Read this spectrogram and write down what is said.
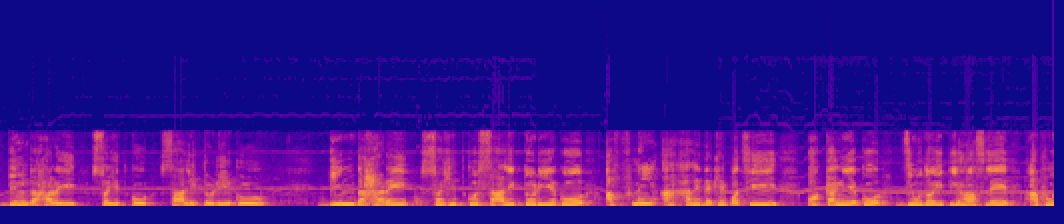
दिन दहाडै शहीदको शालिक तोडिएको। दिन दहाडै शहीदको शालिक तोडिएको आफ्नै आँखाले देखेपछि भक्कानिएको जिउँदो इतिहासले आफू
